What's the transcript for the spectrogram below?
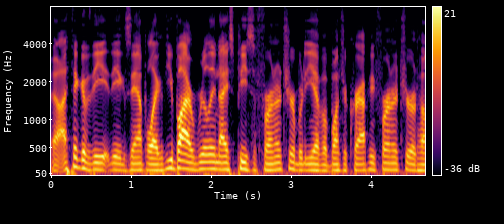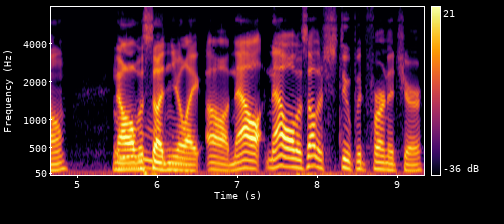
uh, I think of the the example like if you buy a really nice piece of furniture, but you have a bunch of crappy furniture at home. Now all of a sudden you're like, oh, now now all this other stupid furniture.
